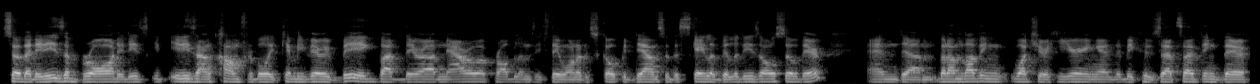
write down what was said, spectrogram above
so that it is abroad it is it, it is uncomfortable it can be very big but there are narrower problems if they wanted to scope it down. So the scalability is also there. And um, but i'm loving what you're hearing and because that's i think the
